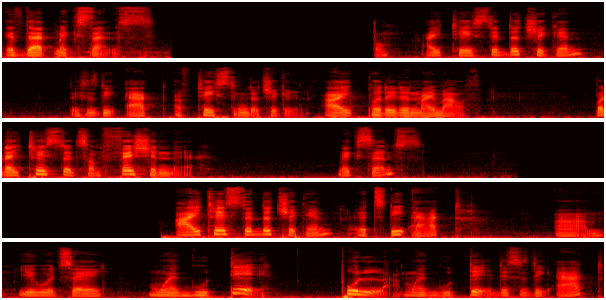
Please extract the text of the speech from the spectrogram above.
if that makes sense. I tasted the chicken. This is the act of tasting the chicken. I put it in my mouth. But I tasted some fish in there. Makes sense? I tasted the chicken. It's the act um, you would say, mwen goûter poule la, mwen goûter. This is the act.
